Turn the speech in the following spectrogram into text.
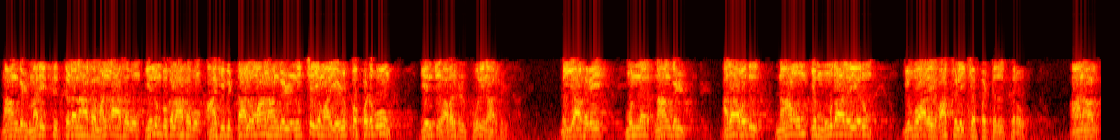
நாங்கள் மறித்து திடனாக மண்ணாகவும் எலும்புகளாகவும் ஆகிவிட்டாலுமா நாங்கள் நிச்சயமாய் எழுப்பப்படுவோம் என்று அவர்கள் கூறினார்கள். மெய்யாகவே முன்னர் நாங்கள் அதாவது நாமும் எம் மூதாதையரும் இவ்வாறே வாக்களிக்கப்பட்டிருக்கிறோம். ஆனால்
